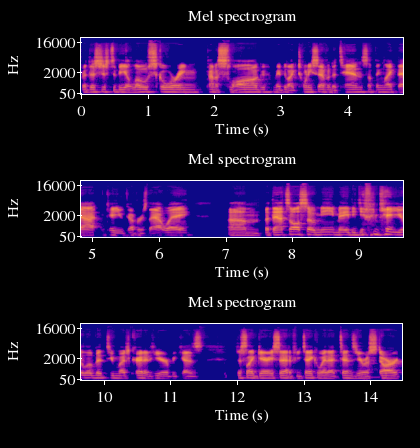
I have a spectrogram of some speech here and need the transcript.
for this just to be a low scoring kind of slog, maybe like 27 to 10, something like that. And KU covers that way. Um, but that's also me maybe giving KU a little bit too much credit here because just like Gary said, if you take away that 10-0 start,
